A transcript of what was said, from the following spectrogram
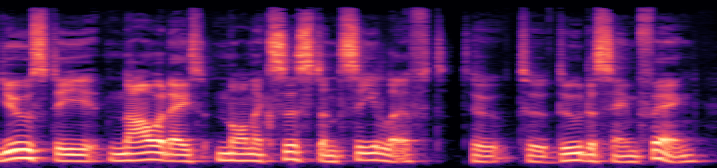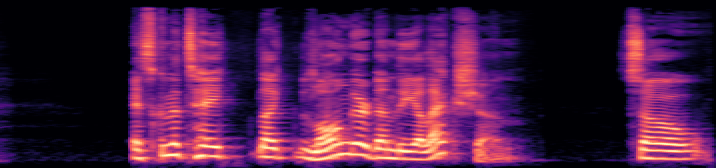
use the nowadays non-existent sea lift to to do the same thing, it's going to take like longer than the election. So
